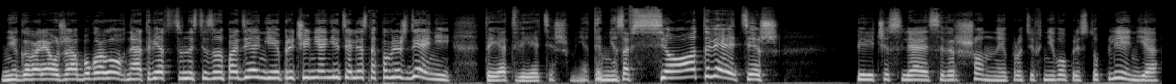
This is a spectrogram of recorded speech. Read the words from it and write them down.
не говоря уже об уголовной ответственности за нападение и причинение телесных повреждений. Ты ответишь мне, ты мне за все ответишь!» Перечисляя совершенные против него преступления,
